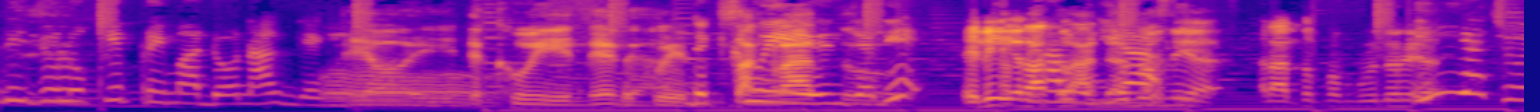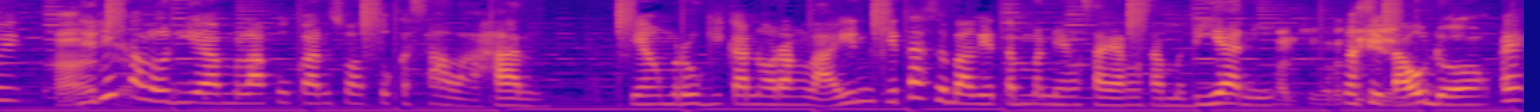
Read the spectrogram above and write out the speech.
dijuluki primadona geng. Oh. Yoi, the queen ya The nggak? queen. The Sang Queen. ratu. Jadi Ini ratu pembunuh dia- nih ya, ratu pembunuh ya. iya cuy. Ada. Jadi kalau dia melakukan suatu kesalahan yang merugikan orang lain, kita sebagai teman yang sayang sama dia nih ngasih tahu dong. Eh,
